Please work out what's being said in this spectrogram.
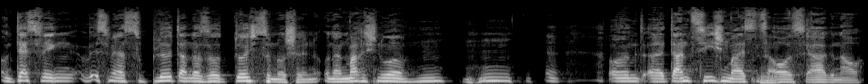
Und deswegen ist mir das zu blöd, dann da so durchzunuscheln. Und dann mache ich nur hm, hm, hm, und äh, dann ziehe ich ihn meistens Mhm. aus. Ja, genau.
